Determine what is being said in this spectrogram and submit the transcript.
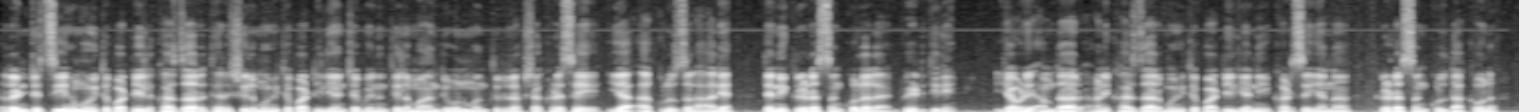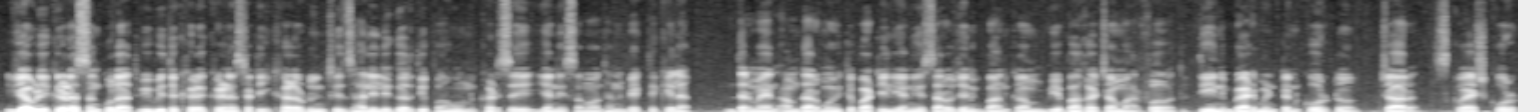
रणजितसिंह मोहिते पाटील खासदार धैर्यशील मोहिते पाटील यांच्या विनंतीला मान देऊन मंत्री रक्षा खडसे या अकलूजला आल्या. त्यांनी क्रीडा संकुलाला भेट दिली. यावेळी आमदार आणि खासदार मोहिते पाटील यांनी खडसे यांना क्रीडा संकुल दाखवलं. यावेळी क्रीडा संकुलात विविध खेळ खेळण्यासाठी खेळाडूंची झालेली गर्दी पाहून खडसे यांनी समाधान व्यक्त केलं. दरम्यान आमदार मोहिते पाटील यांनी सार्वजनिक बांधकाम विभागाच्या मार्फत तीन बॅडमिंटन कोर्ट चार स्क्वॅश कोर्ट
